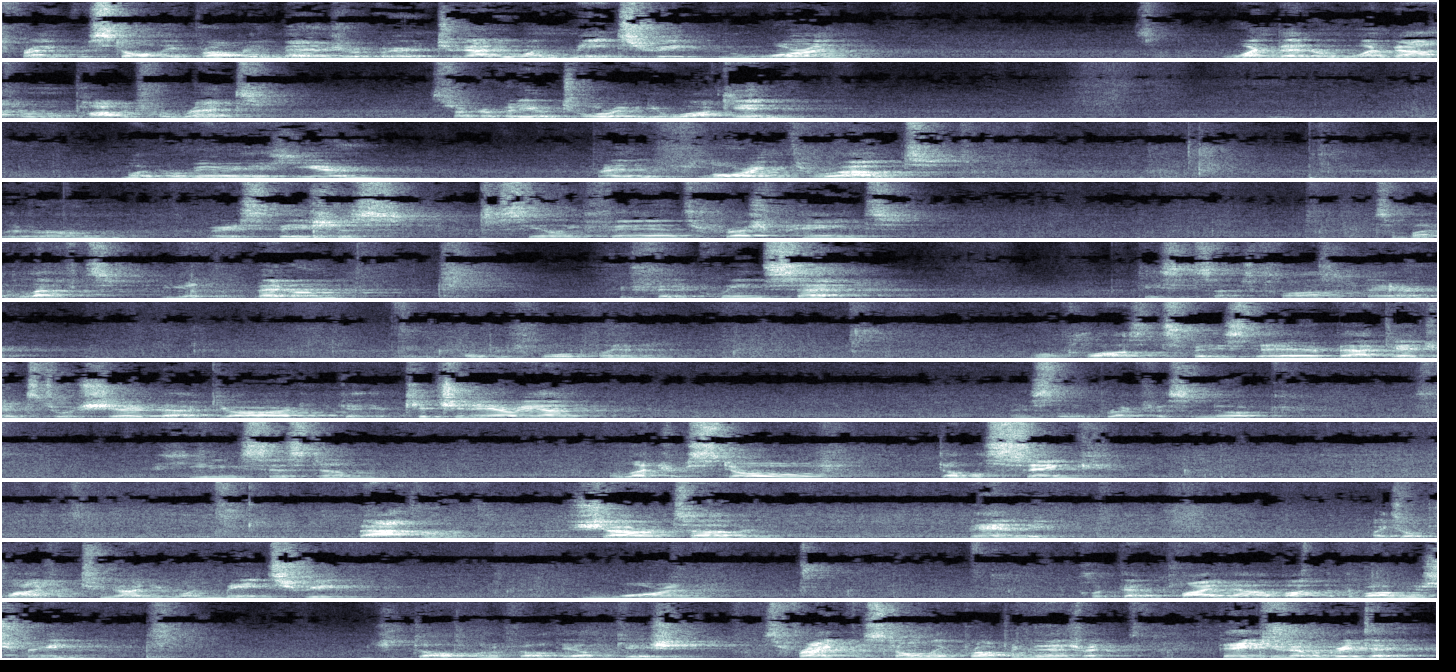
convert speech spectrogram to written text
Frank with Stonelink Property Management. We're at 291 Main Street in Warren. It's a one bedroom, one bathroom apartment for rent. Starting our video tour right when you walk in. Mudroom area here. Brand new flooring throughout. Living room, very spacious. Ceiling fans, fresh paint. To my left, you got the bedroom. Could fit a queen set. Decent sized closet there. Open floor plan. More closet space there. Back entrance to a shared backyard. Got your kitchen area. Nice little breakfast nook. Heating system. Electric stove. Double sink. Bathroom, shower tub, and vanity. I'd like to apply for 291 Main Street in Warren. Click that apply now button at the bottom of your screen. Each adult want to fill out the application. It's Frank with Stonelink Property Management. Thank you and have a great day.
